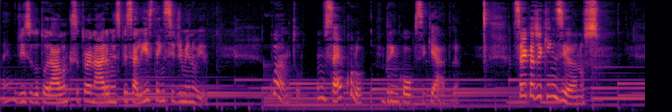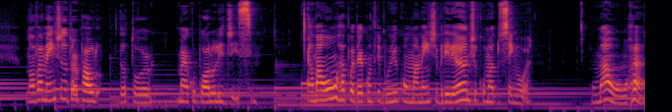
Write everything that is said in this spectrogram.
né? disse o Dr. Alan, que se tornara um especialista em se diminuir. Quanto? Um século? brincou o psiquiatra. Cerca de 15 anos. Novamente, o Dr. Paulo, Dr. Marco Polo lhe disse: É uma honra poder contribuir com uma mente brilhante como a do senhor. Uma honra?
